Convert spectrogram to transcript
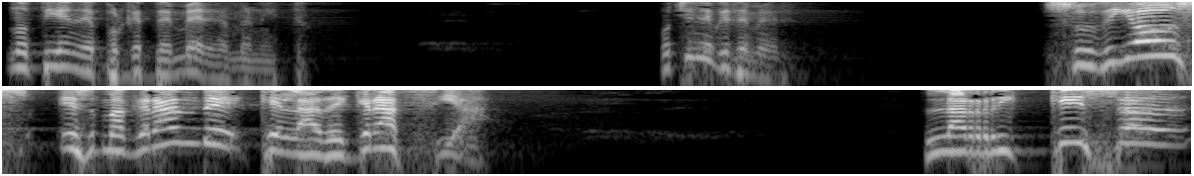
no tiene por qué temer, hermanito. No tiene que temer. Su Dios es más grande que la desgracia. La riqueza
